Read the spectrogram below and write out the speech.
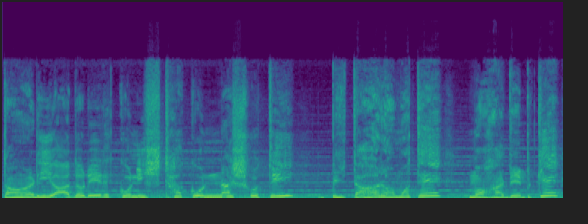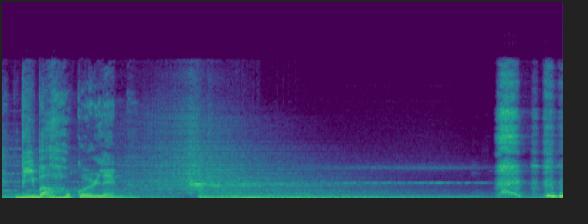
তাঁরই আদরের কনিষ্ঠা কন্যা সতী পিতার অমতে মহাদেবকে বিবাহ করলেন। এ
